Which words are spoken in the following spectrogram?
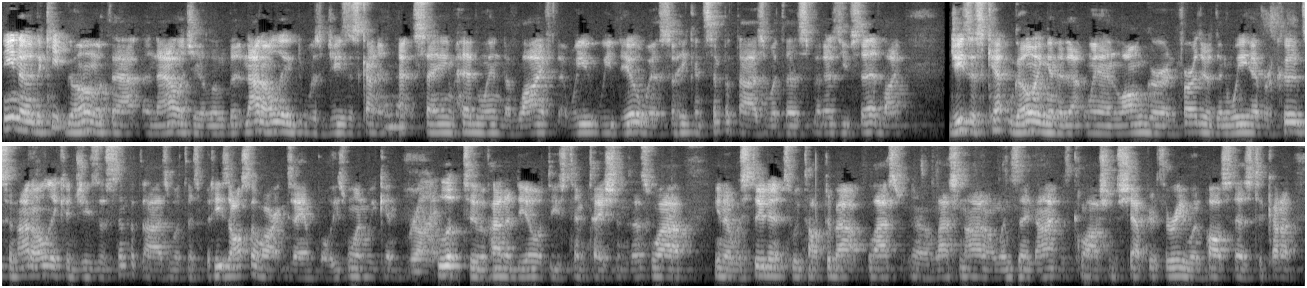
You know, to keep going with that analogy a little bit, not only was Jesus kind of in that same headwind of life that we, we deal with, so he can sympathize with us, but as you said, like Jesus kept going into that wind longer and further than we ever could. So not only can Jesus sympathize with us, but he's also our example. He's one we can right. look to of how to deal with these temptations. That's why you know with students we talked about last uh, last night on Wednesday night with Colossians chapter three when Paul says to kind of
